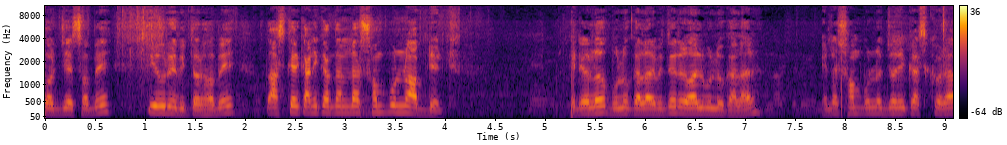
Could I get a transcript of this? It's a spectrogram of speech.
গর্জেস হবে পিওরের ভিতর হবে। তো আজকের কানিকাতানটা সম্পূর্ণ আপডেট এটা হলো ব্লু কালার ভিতরে রয়্যাল ব্লু কালার এটা সম্পূর্ণ জরি কাজ করা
